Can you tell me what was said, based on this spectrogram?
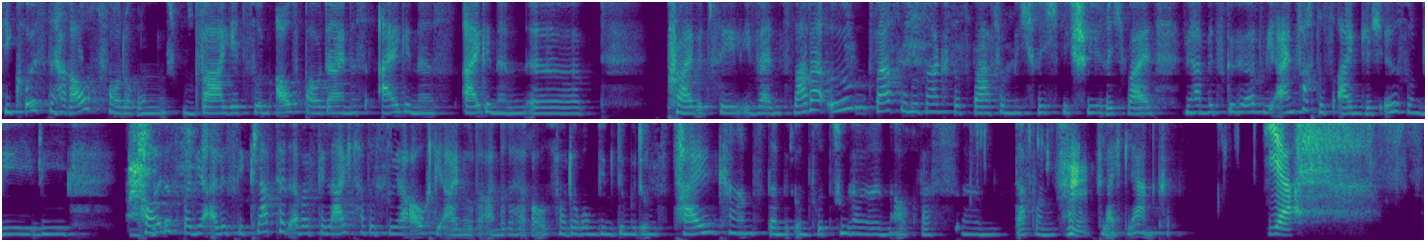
die größte Herausforderung war jetzt so im Aufbau deines eigenes, eigenen äh, Private Sale Events? War da irgendwas, wo du sagst, das war für mich richtig schwierig, weil wir haben jetzt gehört, wie einfach das eigentlich ist und wie, wie toll, dass bei dir alles geklappt hat, aber vielleicht hattest du ja auch die eine oder andere Herausforderung, die du mit uns teilen kannst, damit unsere Zuhörerinnen auch was ähm, davon hm. vielleicht lernen können. Ja.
